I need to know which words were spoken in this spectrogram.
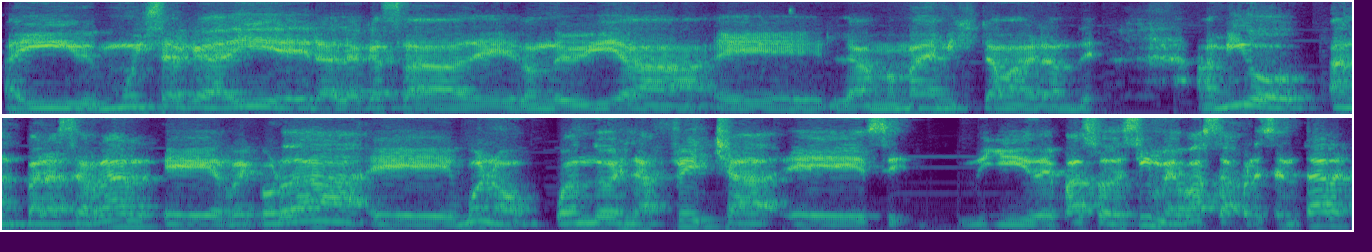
Ahí, muy cerca de ahí, era la casa de donde vivía eh, la mamá de mi hijita más grande. Amigo, para cerrar, eh, recordá, eh, bueno, cuándo es la fecha eh, y de paso decime, ¿vas a presentar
